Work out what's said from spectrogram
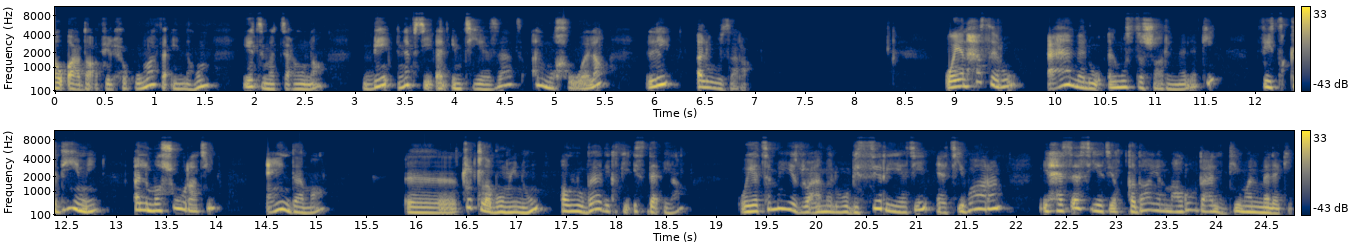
أو أعضاء في الحكومة فإنهم يتمتعون بنفس الامتيازات المخولة للوزراء. وينحصر عمل المستشار الملكي في تقديم المشورة عندما آه، تطلب منه أو يبادر في إسدائها ويتميز عمله بالسرية اعتبارا لحساسية القضايا المعروضة على الديوان الملكي.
